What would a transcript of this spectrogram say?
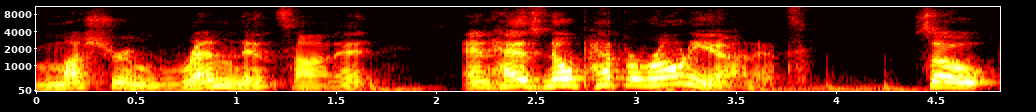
mushroom remnants on it and has no pepperoni on it. So,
